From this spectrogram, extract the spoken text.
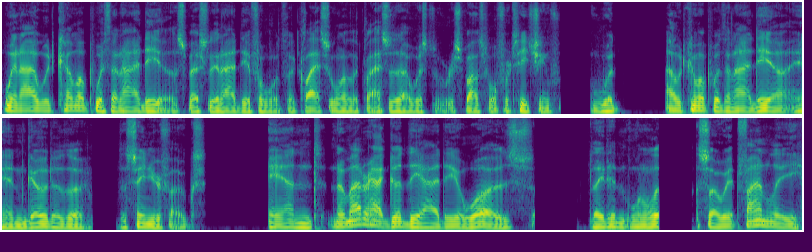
when I would come up with an idea, especially an idea for the class, one of the classes I was responsible for teaching, would I would come up with an idea and go to the the senior folks and no matter how good the idea was, they didn't want to listen. So it finally,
